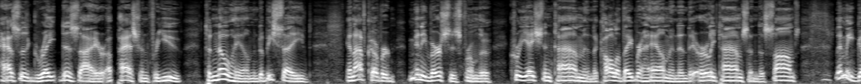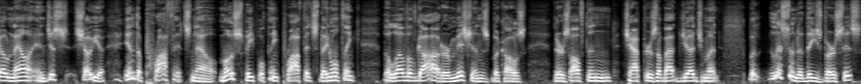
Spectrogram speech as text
has a great desire, a passion for you to know Him and to be saved. And I've covered many verses from the creation time and the call of Abraham and in the early times and the Psalms. Let me go now and just show you in the prophets now. Most people think prophets, they don't think the love of God or missions because there's often chapters about judgment. But listen to these verses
